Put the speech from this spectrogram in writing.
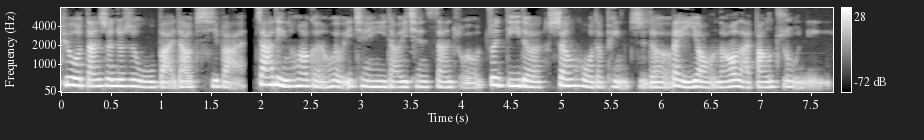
譬如单身就是五百到七百，家庭的话可能会有一千一到一千三左右最低的生活的品质的费用，然后来帮助你。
